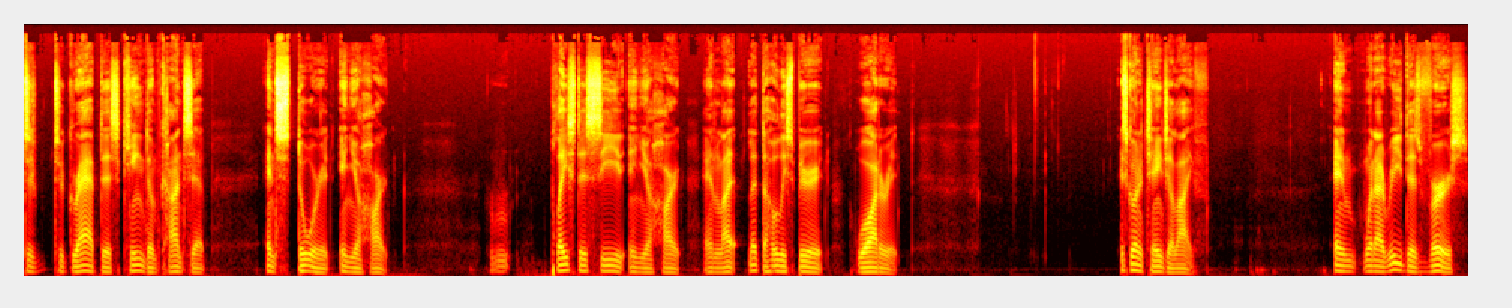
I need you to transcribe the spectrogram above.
to to grab this kingdom concept and store it in your heart. R- place this seed in your heart and let, let the Holy Spirit water it. It's going to change your life. And when I read this verse,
